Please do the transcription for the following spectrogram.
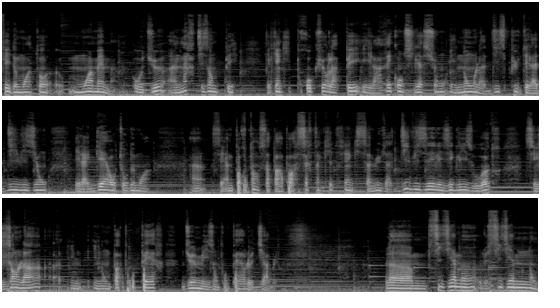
Fais de moi moi-même, ô Dieu, un artisan de paix, quelqu'un qui procure la paix et la réconciliation et non la dispute et la division et la guerre autour de moi. Hein, c'est important ça par rapport à certains chrétiens qui s'amusent à diviser les églises ou autres. Ces gens-là, euh, ils, n'ont pas pour père Dieu, mais ils ont pour père le diable. Le sixième, le sixième nom,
